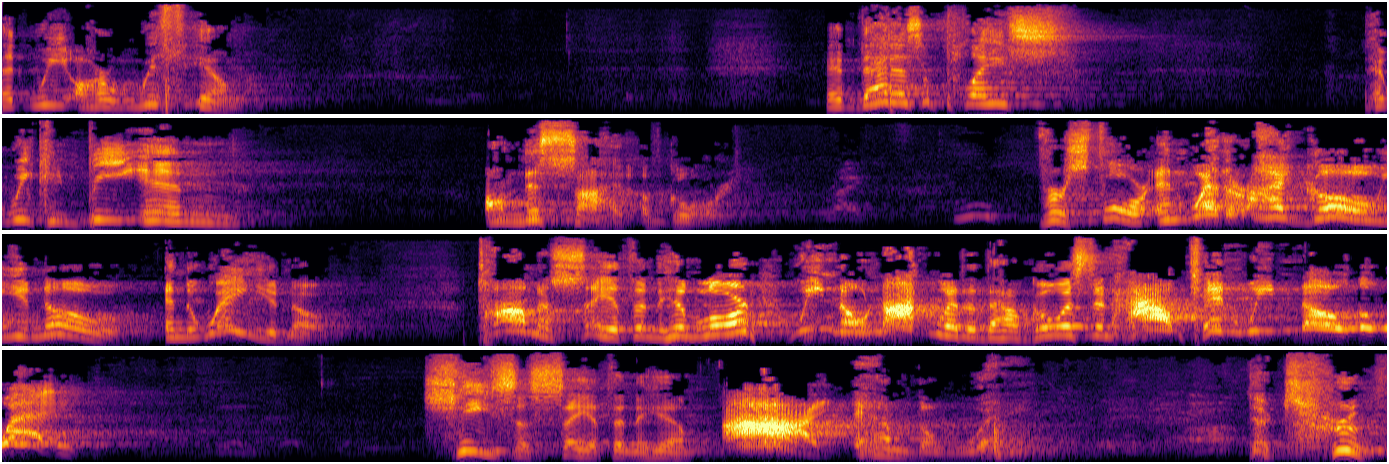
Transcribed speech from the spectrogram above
that we are with Him. And that is a place that we can be in on this side of glory. Verse 4 And whether I go, you know, and the way you know. Thomas saith unto him, Lord, we know not whither thou goest, and how can we know the way? Jesus saith unto him, I am the way, the truth,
